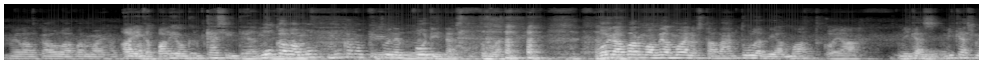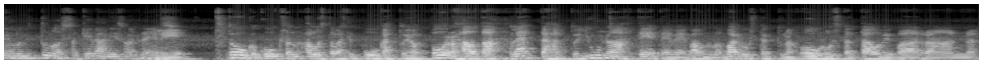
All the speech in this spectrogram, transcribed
Meillä alkaa olla varmaan ihan Aika paljon on kyllä käsitelty. Mukava, mu, mukava pituinen Kyllä. podi tästä tulee. Voidaan varmaan vielä mainostaa vähän tulevia matkoja. Mikäs, mikäs meillä on nyt tulossa kevään isoin reissu? Eli Toukokuuksi on alustavasti puukattu jo Porhalta lättähattu juna TTV-vaunulla varustettuna Oulusta Talvivaaraan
